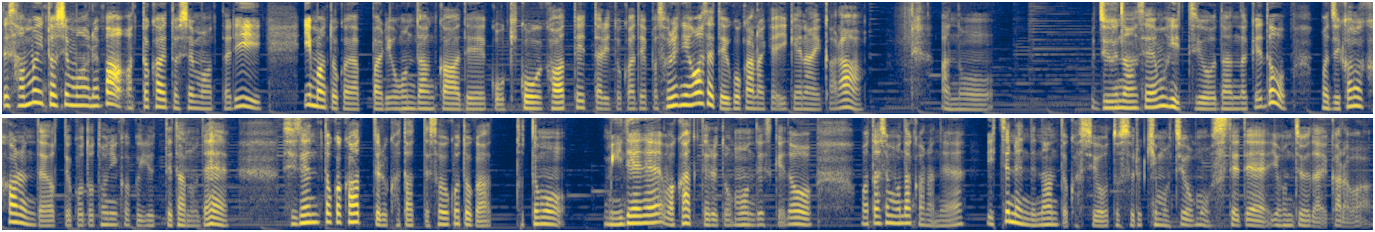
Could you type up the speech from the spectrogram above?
で寒い年もあればあったかい年もあったり今とかやっぱり温暖化でこう気候が変わっていったりとかでやっぱそれに合わせて動かなきゃいけないからあの柔軟性も必要なんだけど、まあ、時間がかかるんだよっていうことをとにかく言ってたので自然と関わってる方ってそういうことがとっても身でね分かってると思うんですけど私もだからね1年で何とかしようとする気持ちをもう捨てて40代からは。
